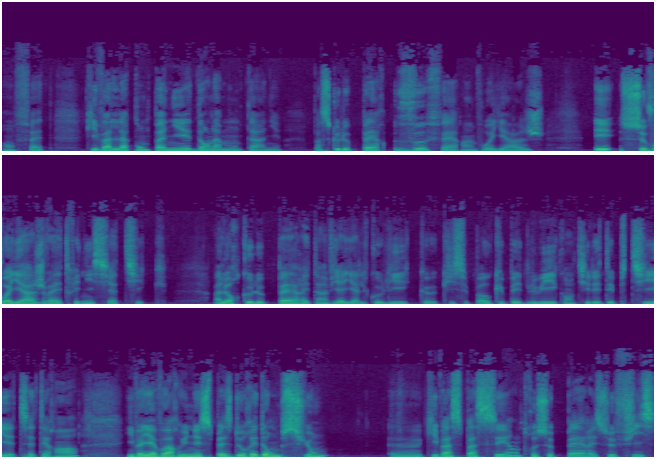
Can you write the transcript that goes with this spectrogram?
en fait, qui va l'accompagner dans la montagne, parce que le père veut faire un voyage, et ce voyage va être initiatique. Alors que le père est un vieil alcoolique euh, qui ne s'est pas occupé de lui quand il était petit, etc., il va y avoir une espèce de rédemption euh, qui va se passer entre ce père et ce fils.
